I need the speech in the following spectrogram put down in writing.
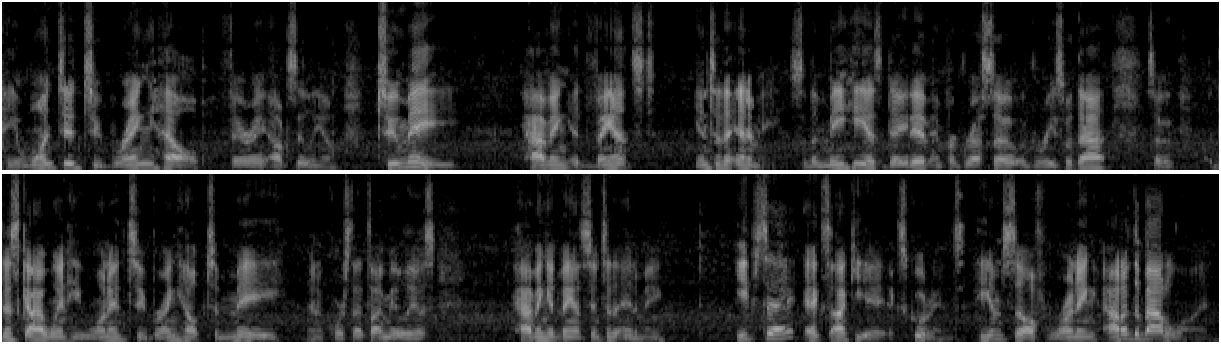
he wanted to bring help, fere auxilium, to me, having advanced into the enemy, so the mihi is dative and progresso agrees with that. So this guy, when he wanted to bring help to me, and of course that's Aemilius, having advanced into the enemy, ipse ex acie excurrens, he himself running out of the battle line,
